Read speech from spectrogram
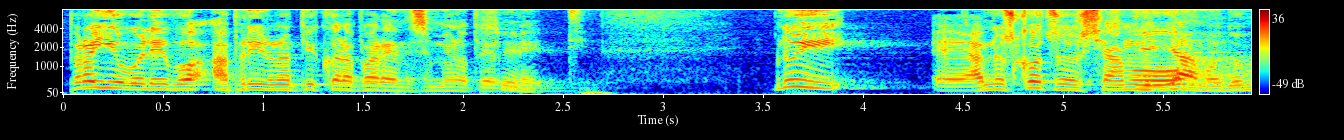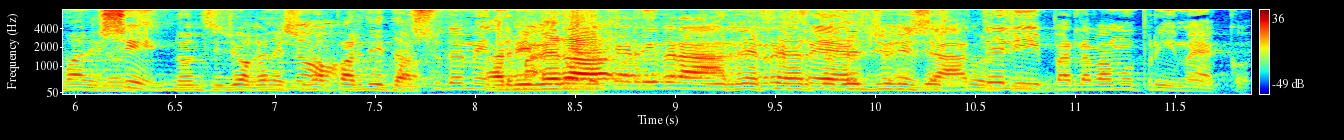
Però io volevo aprire una piccola parentesi, se me lo permetti. Sì. Noi eh, l'anno scorso siamo... Spieghiamo, domani non, si, non si gioca nessuna no, partita, assolutamente, arriverà, arriverà il referto del giudice Esatto, sportivo. e lì parlavamo prima, ecco.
